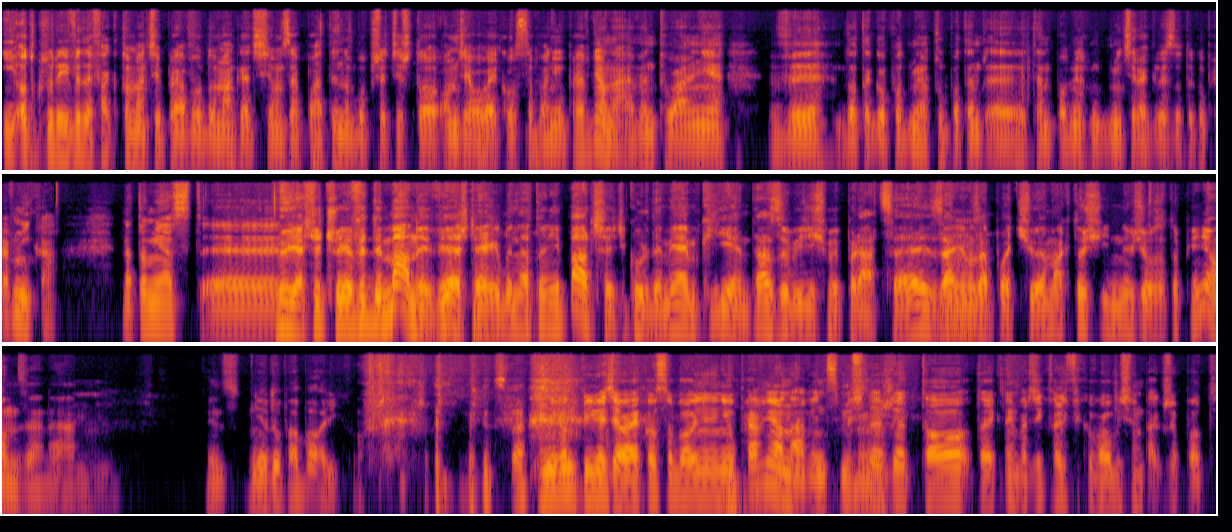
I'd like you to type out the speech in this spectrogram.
i od której wy de facto macie prawo domagać się zapłaty, no bo przecież to on działał jako osoba nieuprawniona, ewentualnie wy do tego podmiotu, potem e, ten podmiot mógł mieć regres do tego prawnika. Natomiast... E... No ja się czuję wydymany, wiesz, tak jakby na to nie patrzeć, kurde, miałem klienta, zrobiliśmy pracę, za nią mm. zapłaciłem, a ktoś inny wziął za to pieniądze, no? Mm więc nie dupa boli. to... Niewątpliwie działa jako osoba nieuprawniona, więc myślę, no. że to, to jak najbardziej kwalifikowałoby się także pod,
